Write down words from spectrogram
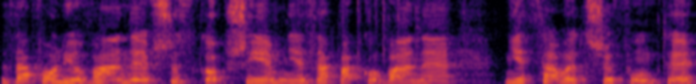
zafoliowany, wszystko przyjemnie zapakowane, niecałe 3 funty.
